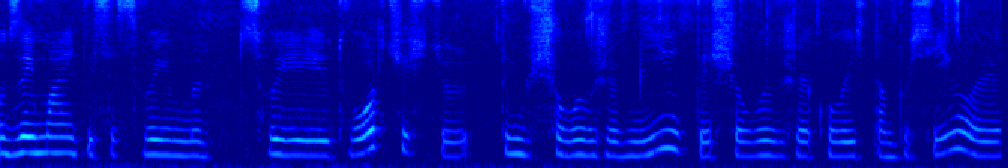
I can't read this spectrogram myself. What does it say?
от займайтеся своїм, своєю творчістю, тим, що ви вже вмієте, що ви вже колись там посіяли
